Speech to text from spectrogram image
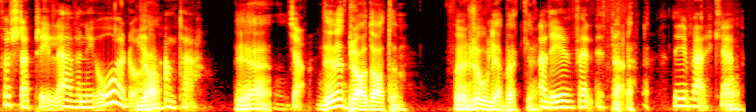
första april även i år då, ja. antar jag. Det är, ja. det är ett bra datum för roliga böcker. Ja, det är väldigt bra. Det är verkligen.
